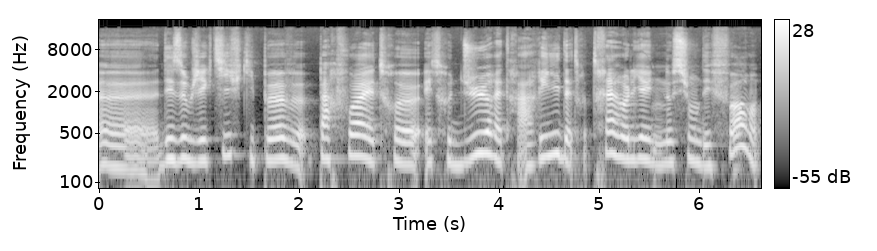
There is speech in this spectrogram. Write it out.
Euh, des objectifs qui peuvent parfois être, être durs, être arides, être très reliés à une notion d'effort.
